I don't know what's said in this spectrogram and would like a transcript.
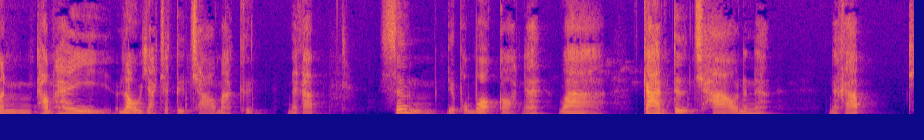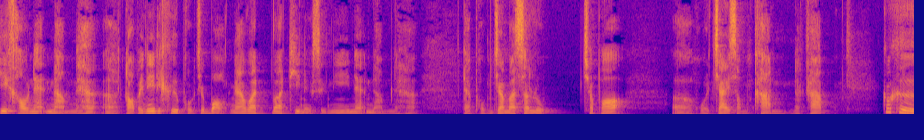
มันทำให้เราอยากจะตื่นเช้ามากขึ้นนะครับ ซึ่งเดี๋ยวผมบอกก่อนนะว่าการตื่นเช้านั้นนะนะครับ ที่เขาแนะนำนะฮะต่อไปนี้นี่คือผมจะบอกนะว่าว่าที่หนังสือนี้แนะนำนะฮะแต่ผมจะมาสรุปเฉพาะหัวใจสำคัญนะครับ ก็คือ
